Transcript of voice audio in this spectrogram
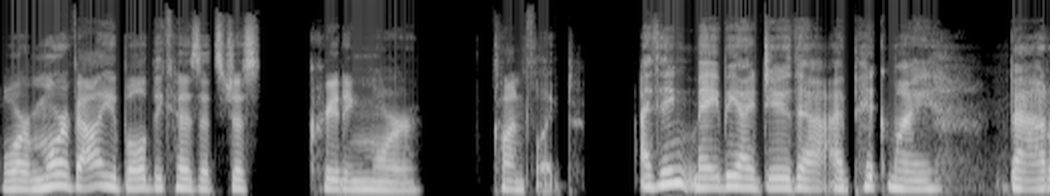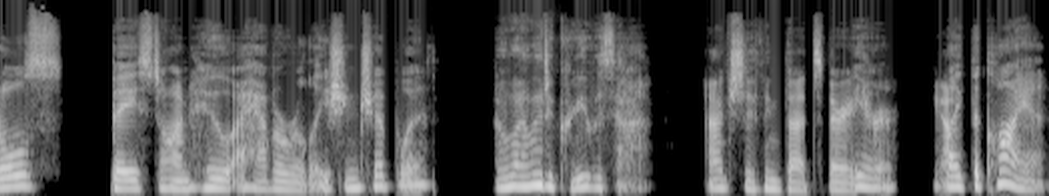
Or more valuable because it's just creating more conflict. I think maybe I do that. I pick my battles based on who I have a relationship with. Oh, I would agree with that. I actually think that's very yeah. Yeah. Like the client.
